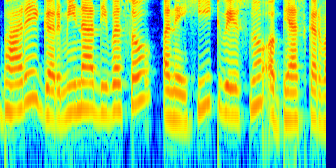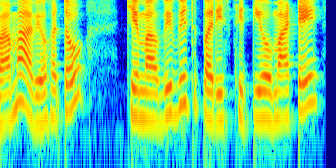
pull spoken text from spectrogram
ભારે ગરમીના દિવસો અને હીટ વેવ્સનો અભ્યાસ કરવામાં આવ્યો હતો, જેમાં વિવિધ પરિસ્થિતિઓ માટે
